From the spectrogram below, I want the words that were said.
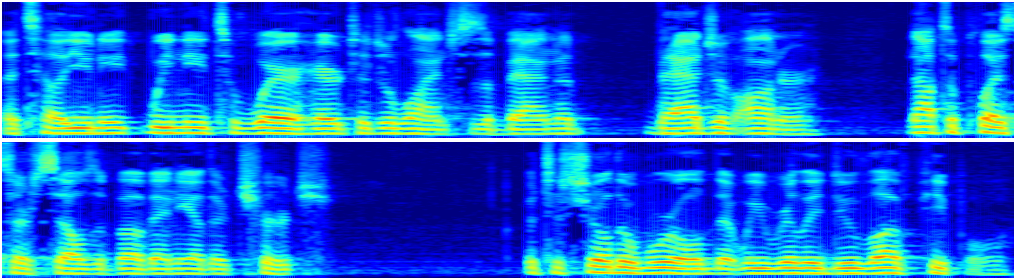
I tell you, we need to wear Heritage Alliance as a badge of honor not to place ourselves above any other church, but to show the world that we really do love people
